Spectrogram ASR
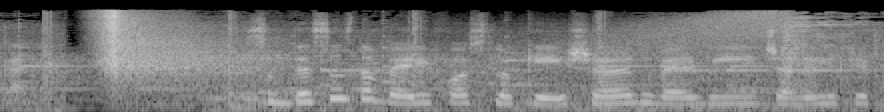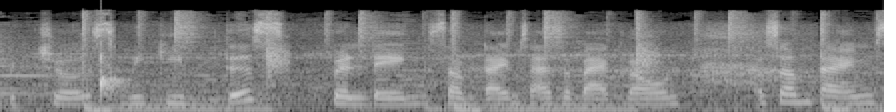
Correct. So this is the very first location where we generally click pictures. We keep this building sometimes as a background or sometimes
